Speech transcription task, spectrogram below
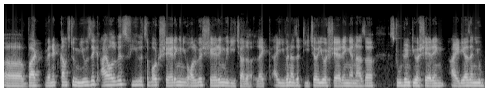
uh, but when it comes to music i always feel it's about sharing and you're always sharing with each other. Like I, even as a teacher you're sharing and as a student you're sharing ideas and you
